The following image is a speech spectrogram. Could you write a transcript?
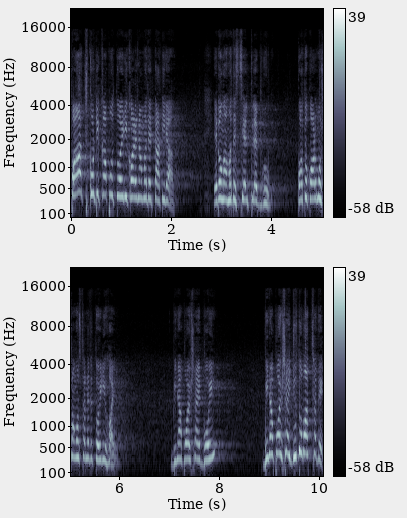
পাঁচ কোটি কাপড় তৈরি করেন আমাদের তাঁতিরা এবং আমাদের সেলফ হেল্প গ্রুপ কত কর্মসংস্থানেতে তৈরি হয়? বিনা পয়সায় বই, বিনা পয়সায় জুতো বাচ্চাদের।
